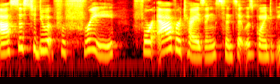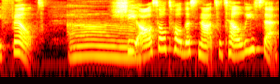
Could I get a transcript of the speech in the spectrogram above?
asked us to do it for free for advertising since it was going to be filmed. Oh. She also told us not to tell Lisa.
